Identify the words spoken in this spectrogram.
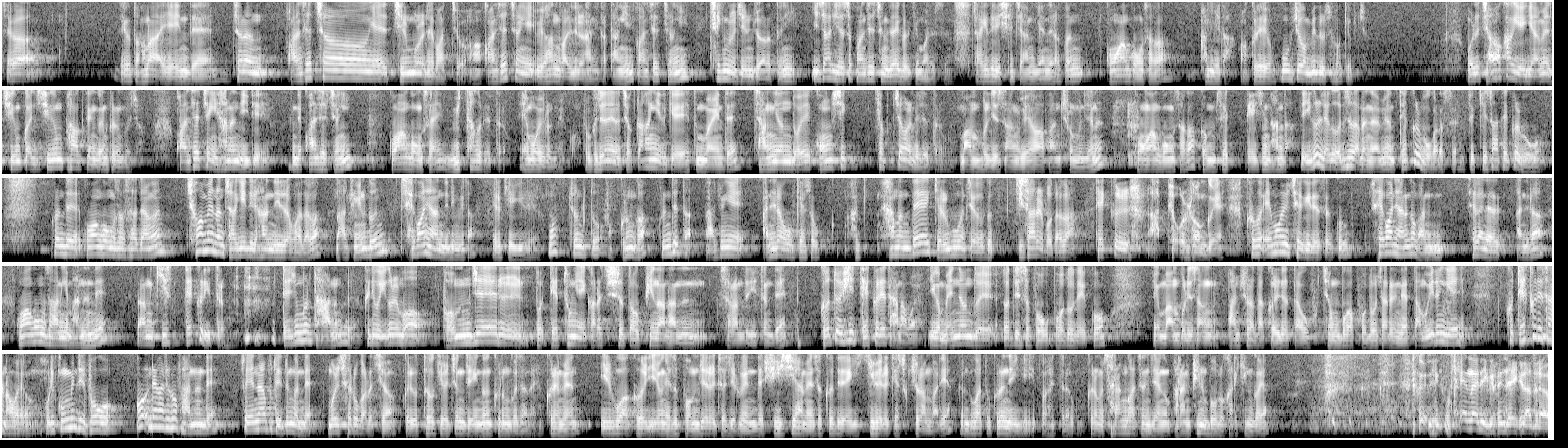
제가 이것도 하나 예인데 저는 관세청에 질문을 해봤죠. 아, 관세청이 외환 관리를 하니까 당연히 관세청이 책임을 지는 줄 알았더니 이 자리에서 관세청장이 그렇게 말했어요. 자기들이 실제 하는 게 아니라 그건 공항공사가 합니다. 아 그래요? 그럼 제가 믿을 수밖에 없죠. 원래 정확하게 얘기하면 지금까지 지금 파악된 건 그런 거죠. 관세청이 하는 일이에요. 근데 관세청이 공항공사에 위탁을 했더라고요. MOU를 맺고. 또 그전에는 적당히 이렇게 했던 모양인데 작년도에 공식 협정을 맺었더라고요. 만불 이상 외화 반출 문제는 공항공사가 검색 대신 한다. 이걸 내가 어디서 알았냐면 댓글 보고 알았어요. 저 기사 댓글 보고. 그런데 공항공사 사장은 처음에는 자기들이 하는 일이라고 하다가 나중에는 그건 세관이 하는 일입니다. 이렇게 얘기를 해요. 뭐 저는 또 어, 그런가? 그런데 나, 나중에 아니라고 계속 하- 하는데 결국은 제가 그 기사를 보다가 댓글 앞에 올라온 거에 그거 MOU 체결해서 그 세관이 하는 거 맞, 세관이 아니라 공항공사 하는 게 맞는데? 라는 기, 댓글이 있더라고요. 대중들은 다 아는 거예요. 그리고 이걸 뭐 범죄를 뭐 대통령이 가르치셨다고 비난하는 사람들이 있던데 그것도 이 댓글에 다 나와요. 이거 몇 년도에 어디서 보, 보도됐고 만불 이상 반출하다 걸렸다고 정부가 보도 자료를 냈다 뭐 이런 게 그 댓글에 다 나와요. 우리 국민들이 보고 어 내가 저거 봤는데 저 옛날부터 있던 건데 뭘 새로 가르쳐 그리고 더 결정적인 건 그런 거잖아요. 그러면 일부가 그걸 이용해서 범죄를 저지르고 있는데 쉬쉬하면서 그들에게 기회를 계속 주란 말이야. 누가 또 그런 얘기도 했더라고. 그러면 사랑과 전쟁은 바람 피는 법을 가리키는 거야? 그리고 패널이 그런 얘기를 하더라고.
